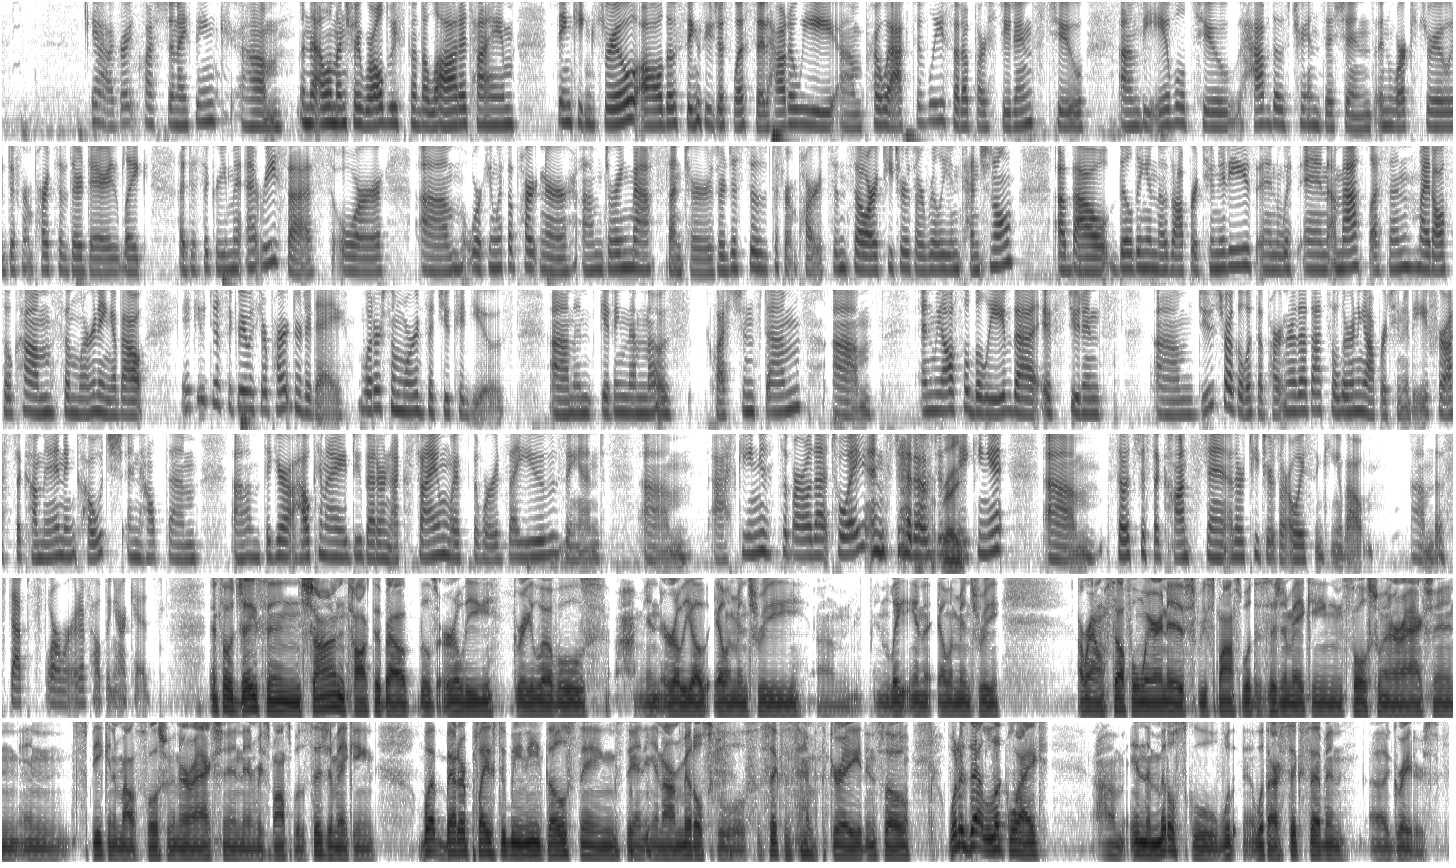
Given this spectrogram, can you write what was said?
Yeah, great question. I think um, in the elementary world, we spend a lot of time thinking through all those things you just listed. How do we um, proactively set up our students to um, be able to have those transitions and work through different parts of their day, like a disagreement at recess or um, working with a partner um, during math centers or just those different parts. And so our teachers are really intentional about building in those opportunities. And within a math lesson might also come some learning about if you disagree with your partner today, what are some words that you could use? Um, and giving them those question stems. Um, and we also believe that if students um, do struggle with a partner, that that's a learning opportunity for us to come in and coach and help them um, figure out how can I do better next time with the words I use and um, asking to borrow that toy instead of just right. taking it. Um, so it's just a constant. Other teachers are always thinking about um, those steps forward of helping our kids. And so, Jason, Shawn talked about those early grade levels um, in early elementary, um, in late elementary, around self awareness, responsible decision making, social interaction. And speaking about social interaction and responsible decision making, what better place do we need those things than in our middle schools, sixth and seventh grade? And so, what does that look like um, in the middle school with, with our sixth, seventh uh, graders?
